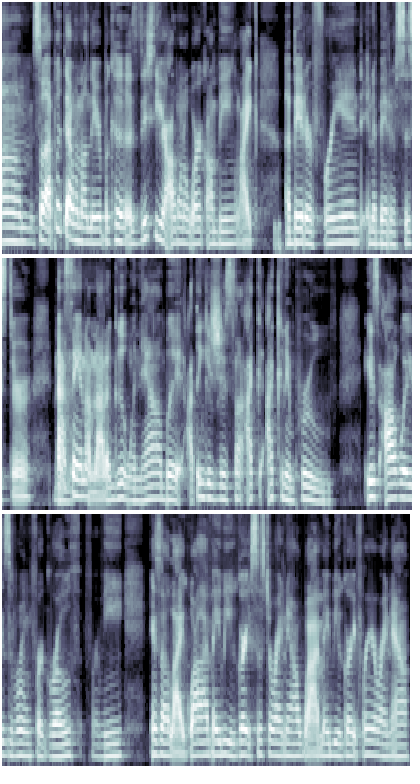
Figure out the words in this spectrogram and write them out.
Um, so I put that one on there because this year I want to work on being like a better friend and a better sister. Not saying I'm not a good one now, but I think it's just some, I could improve. It's always room for growth for me. And so, like, while I may be a great sister right now, while I may be a great friend right now,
